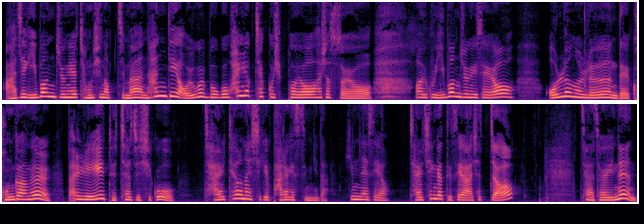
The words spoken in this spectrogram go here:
아직 입원 중에 정신없지만 한디 얼굴 보고 활력 찾고 싶어요 하셨어요. 아이고, 입원 중이세요? 얼른 얼른 내 네, 건강을 빨리 되찾으시고 잘 태어나시길 바라겠습니다. 힘내세요. 잘 챙겨 드세요. 아셨죠? 자, 저희는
